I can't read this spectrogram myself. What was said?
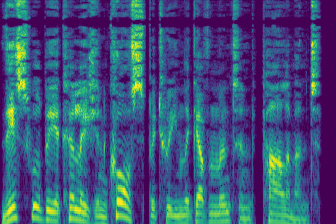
this will be a collision course between the government and Parliament.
